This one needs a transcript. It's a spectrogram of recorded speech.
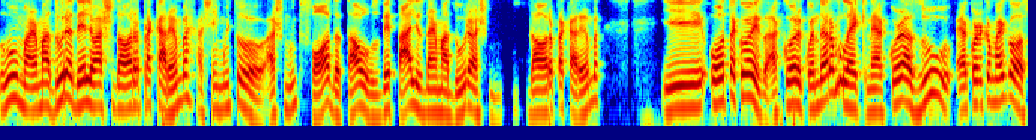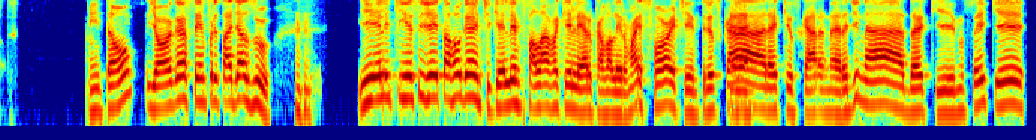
Uma, a armadura dele eu acho da hora pra caramba. Achei muito, acho muito foda, tal. Os detalhes da armadura acho da hora pra caramba. E outra coisa, a cor, quando eu era moleque, né? A cor azul é a cor que eu mais gosto. Então, Yoga sempre tá de azul. E ele tinha esse jeito arrogante, que ele falava que ele era o cavaleiro mais forte entre os caras, é. que os caras não eram de nada, que não sei o quê.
